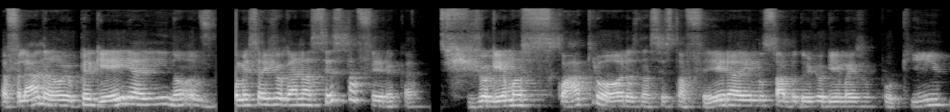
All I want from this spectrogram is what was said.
Eu falei, ah, não, eu peguei, aí não, comecei a jogar na sexta-feira, cara. Joguei umas 4 horas na sexta-feira, aí no sábado eu joguei mais um pouquinho.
